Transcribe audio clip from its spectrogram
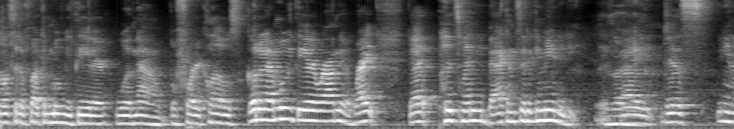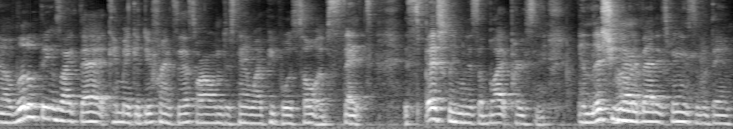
go to the fucking movie theater. Well, now before it closed, go to that movie theater around there, right? That puts money back into the community. Exactly. Like just you know, little things like that can make a difference. That's why I don't understand why people are so upset, especially when it's a black person. Unless you had a bad experience with them.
